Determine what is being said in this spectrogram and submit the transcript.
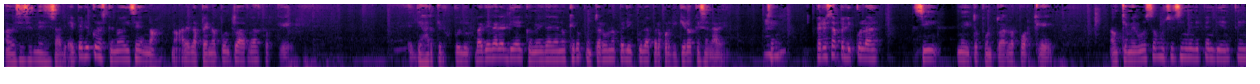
a veces es necesario. Hay películas que uno dice, no, no vale la pena puntuarlas porque dejar que el público... Va a llegar el día en que uno diga, ya no quiero puntuar una película, pero porque quiero que se la vean. ¿sí? Pero esta película sí necesito puntuarla porque aunque me gusta mucho el cine independiente,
